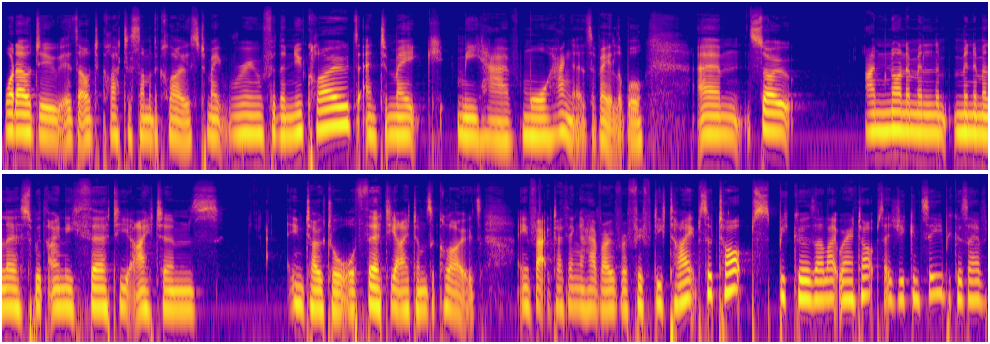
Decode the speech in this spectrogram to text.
What I'll do is I'll declutter some of the clothes to make room for the new clothes and to make me have more hangers available. Um, so I'm not a minimalist with only 30 items in total or 30 items of clothes. In fact, I think I have over 50 types of tops because I like wearing tops, as you can see, because I have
